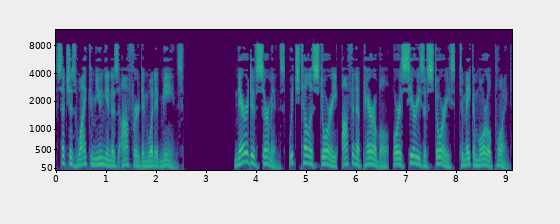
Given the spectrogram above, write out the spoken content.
such as why communion is offered and what it means. Narrative sermons, which tell a story, often a parable, or a series of stories, to make a moral point.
